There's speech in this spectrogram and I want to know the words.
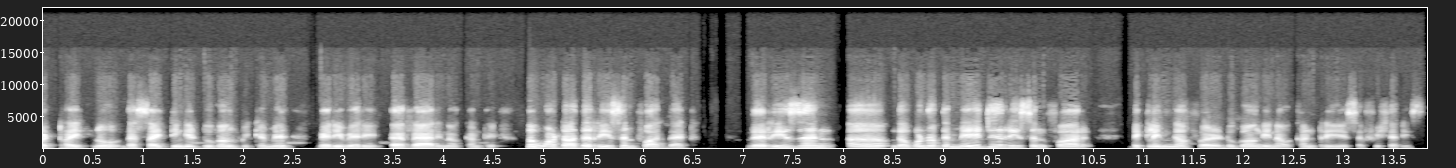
but right now the sighting of dugong became a very, very uh, rare in our country. So what are the reason for that? The reason, uh, the one of the major reason for declining of uh, dugong in our country is fisheries.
